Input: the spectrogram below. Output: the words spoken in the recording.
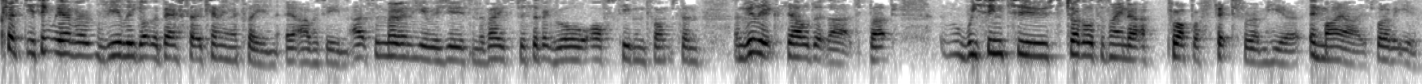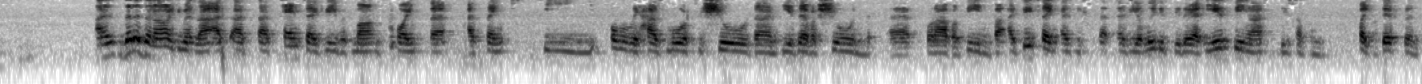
Chris, do you think we ever really got the best out of Kenny McLean at Aberdeen? At St Mirren, he was used in a very specific role off Steven Thompson and really excelled at that. But we seem to struggle to find a, proper fit for him here, in my eyes. What about you? I, there is an argument that I, I, I, tend to agree with Martin's point that I think he probably has more to show than he has ever shown uh, for Aberdeen. But I do think, as he, as he alluded to there, he is being asked to do something quite different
